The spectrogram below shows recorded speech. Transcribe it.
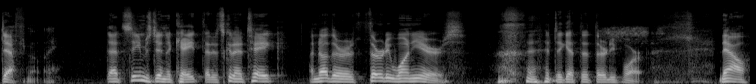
definitely. That seems to indicate that it's going to take another 31 years to get to 34. Now,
